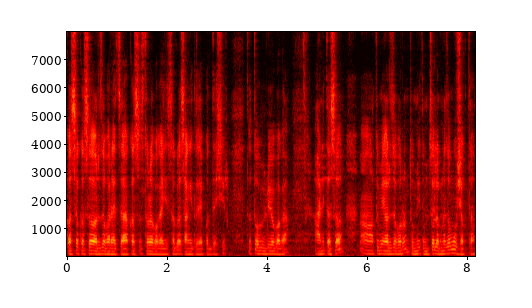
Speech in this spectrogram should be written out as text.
कसं कसं अर्ज भरायचा कसं स्थळं बघायची सगळं सांगितलेलं आहे पद्धतशीर. तर तो व्हिडिओ बघा. आणि तसं तुम्ही अर्ज भरून तुम्ही तुमचं लग्न जमवू शकता.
